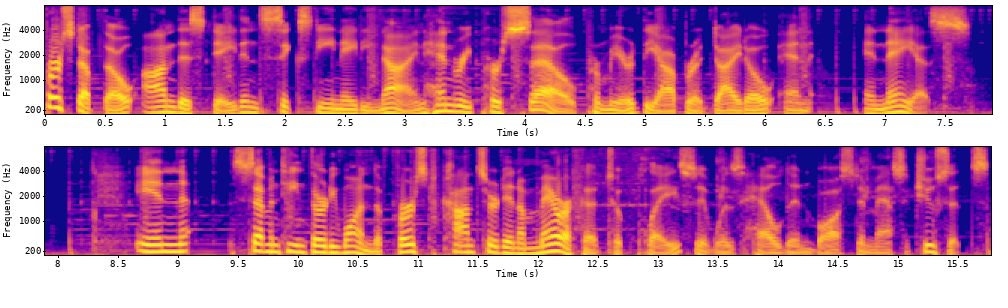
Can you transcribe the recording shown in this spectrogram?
First up, though, on this date in 1689, Henry Purcell premiered the opera Dido and Aeneas. In 1731, the first concert in America took place. It was held in Boston, Massachusetts.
